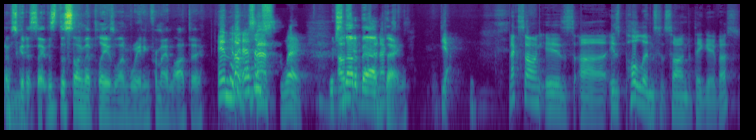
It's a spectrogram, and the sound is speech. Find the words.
I was gonna say this is the song that plays while I'm waiting for my latte, In Yeah, the but as best way. which is Okay, not a bad next- thing. Yeah. Next song is uh is Poland's song that they gave us.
